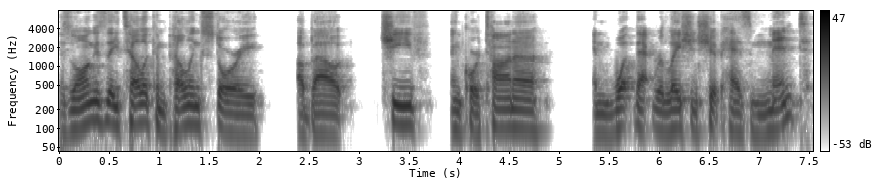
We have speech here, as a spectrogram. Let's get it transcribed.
as long as they tell a compelling story about Chief and Cortana and what that relationship has meant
